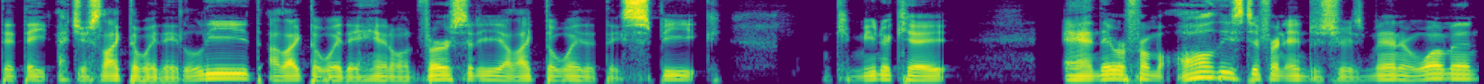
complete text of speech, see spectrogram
That they, I just like the way they lead. I like the way they handle adversity. I like the way that they speak and communicate. And they were from all these different industries, men and women,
